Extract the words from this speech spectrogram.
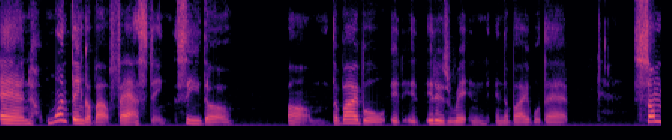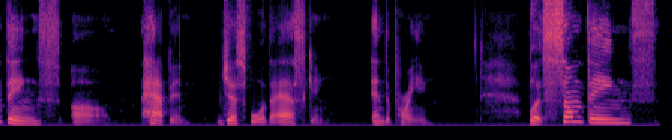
And one thing about fasting, see the um, the Bible, it, it, it is written in the Bible that some things uh, happen just for the asking and the praying. But some things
